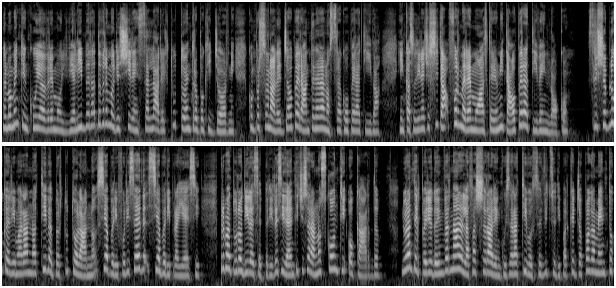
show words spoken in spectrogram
Nel momento in cui avremo il via libera dovremo riuscire a installare il tutto entro pochi giorni, con personale già operante nella nostra cooperativa. In caso di necessità formeremo altre altre unità operative in loco. Strisce blu che rimarranno attive per tutto l'anno, sia per i fuorisede sia per i praiesi. Prematuro dire se per i residenti ci saranno sconti o card. Durante il periodo invernale la fascia oraria in cui sarà attivo il servizio di parcheggio a pagamento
